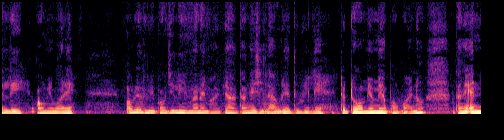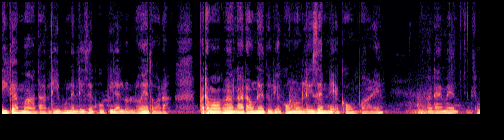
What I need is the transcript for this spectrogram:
24အောင်မြင်ပါတယ်ပေါက်တဲ့သူတွေပေါက်ကြီးလေးမှန်းနိုင်ပါဗျာတန်းငယ်ရှိလာဦးတဲ့သူတွေလည်းတော်တော်များများပေါက်ပါတယ်နော်တန်းငယ်အနီးကမှာဒါ4ဘူးနဲ့49ပြီးလိုက်လို့လွဲသွားတာပထမပိုင်းလာတောင်းတဲ့သူတွေအကုန်လုံး40နဲ့အကုန်ပါတယ်အဲ့ဒါပေမဲ့လူ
